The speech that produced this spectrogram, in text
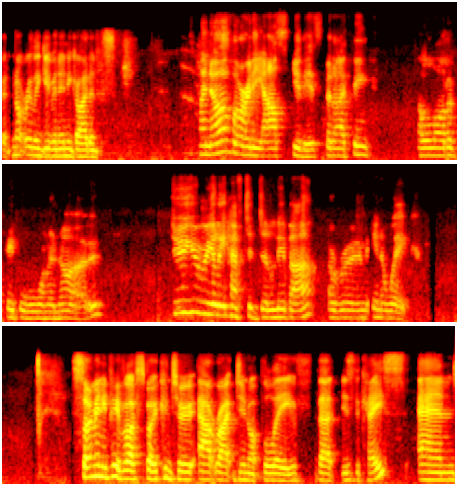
but not really given any guidance. I know I've already asked you this, but I think a lot of people will want to know do you really have to deliver a room in a week? So many people I've spoken to outright do not believe that is the case. And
